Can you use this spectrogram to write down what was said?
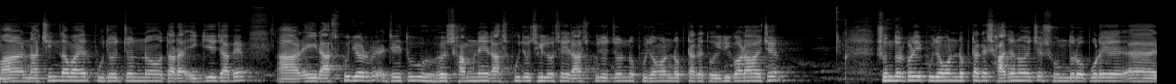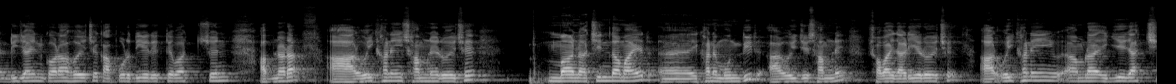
মা নাচিন্দা মায়ের পুজোর জন্য তারা এগিয়ে যাবে। আর এই রাস পুজোর যেহেতু সামনে রাস পুজো ছিল, সেই রাস পুজোর জন্য পুজো মণ্ডপটাকে তৈরি করা হয়েছে। সুন্দর করে এই পুজো মণ্ডপটাকে সাজানো হয়েছে। সুন্দর ওপরে ডিজাইন করা হয়েছে। কাপড় দিয়ে দেখতে পাচ্ছেন আপনারা। আর ওইখানেই সামনে রয়েছে মা নাচিন্দা মায়ের এখানে মন্দির আর ওই যে সামনে সবাই দাঁড়িয়ে রয়েছে। আর ওইখানেই আমরা এগিয়ে যাচ্ছি।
